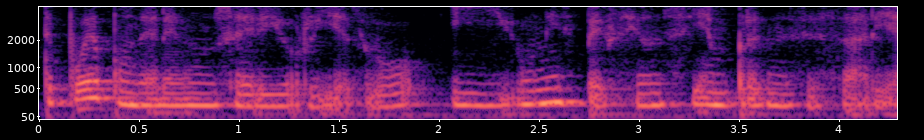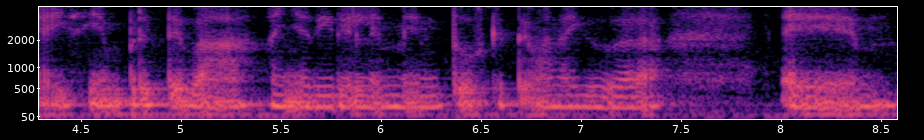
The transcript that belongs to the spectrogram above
te puede poner en un serio riesgo y una inspección siempre es necesaria y siempre te va a añadir elementos que te van a ayudar a eh,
